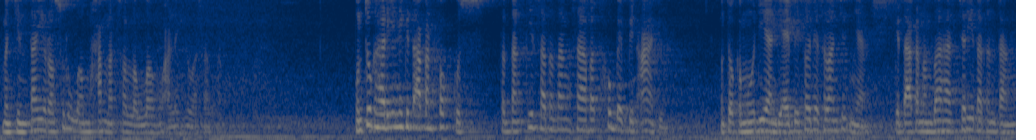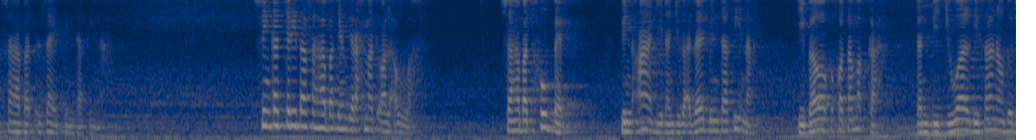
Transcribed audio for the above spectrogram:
mencintai Rasulullah Muhammad Sallallahu Alaihi Wasallam. Untuk hari ini kita akan fokus tentang kisah tentang sahabat Hubaib bin Adi. Untuk kemudian di episode selanjutnya kita akan membahas cerita tentang sahabat Zaid bin Dathinah. Singkat cerita sahabat yang dirahmati oleh Allah. Sahabat Hubeb bin Adi dan juga Zaid bin Dathina dibawa ke kota Mekah dan dijual di sana untuk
